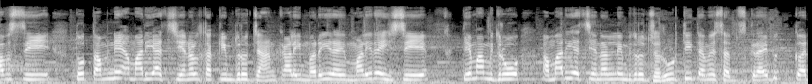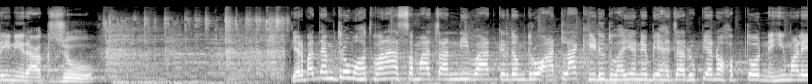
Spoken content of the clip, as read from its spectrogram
આવશે તો તમને અમારી આ ચેનલ થકી મિત્રો જાણકારી મળી મળી રહેશે. તેમાં મિત્રો અમારી આ ચેનલને મિત્રો જરૂરથી તમે સબસ્ક્રાઈબ કરીને રાખજો. ત્યારબાદના મિત્રો મહત્વના સમાચારની વાત કરીએ તો મિત્રો આટલા ખેડૂત ભાઈઓને બે હજાર રૂપિયાનો હપ્તો નહીં મળે.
